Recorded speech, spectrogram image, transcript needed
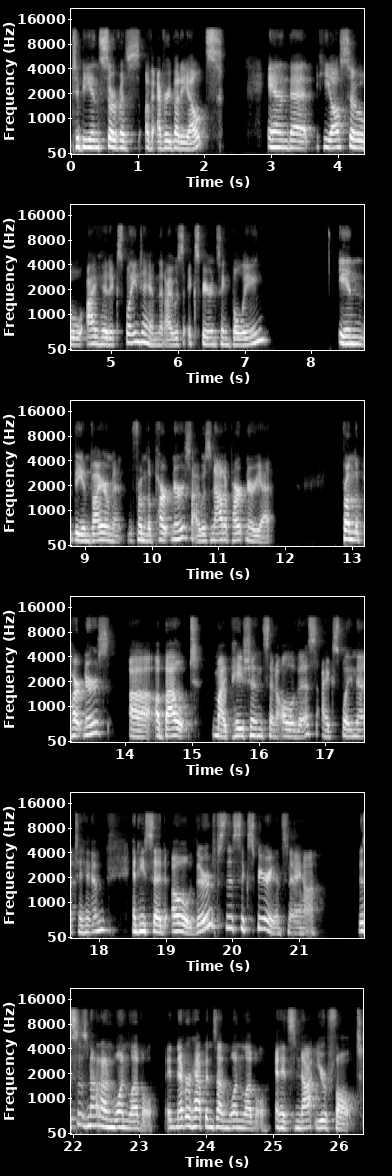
to be in service of everybody else. And that he also, I had explained to him that I was experiencing bullying in the environment from the partners. I was not a partner yet. From the partners uh, about my patients and all of this. I explained that to him. And he said, Oh, there's this experience, Neha. This is not on one level. It never happens on one level, and it's not your fault.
